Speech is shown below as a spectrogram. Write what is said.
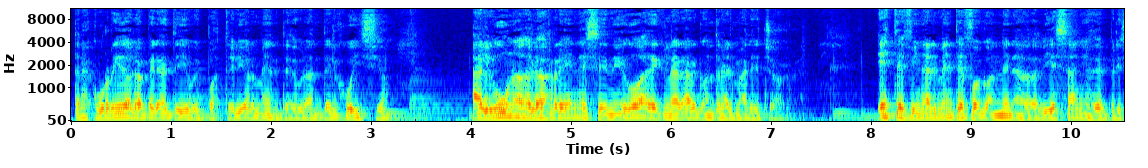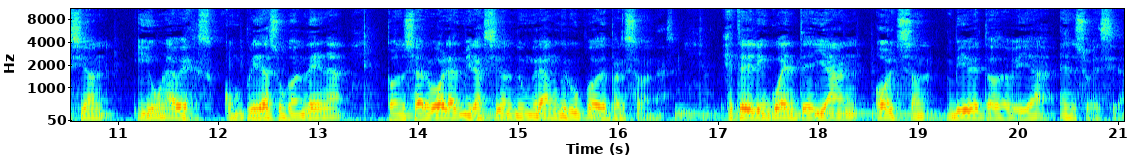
Transcurrido el operativo y posteriormente durante el juicio, alguno de los rehenes se negó a declarar contra el malhechor. Este finalmente fue condenado a 10 años de prisión y una vez cumplida su condena, conservó la admiración de un gran grupo de personas. Este delincuente, Jan Olsson, vive todavía en Suecia.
